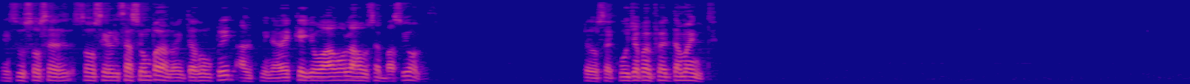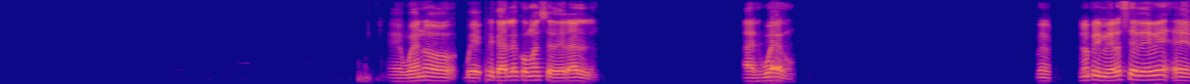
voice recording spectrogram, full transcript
en su socia- socialización para no interrumpir. Al final es que yo hago las observaciones. Pero se escucha perfectamente. Eh, bueno, voy a explicarle cómo acceder al, al juego. Bueno, primero se debe eh,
